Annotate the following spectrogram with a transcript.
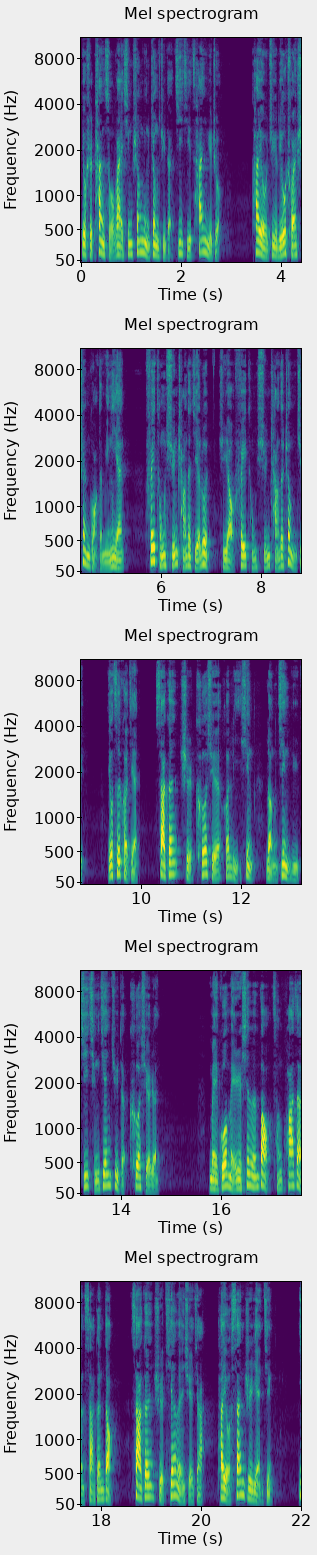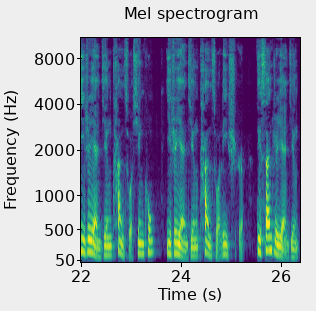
又是探索外星生命证据的积极参与者。他有句流传甚广的名言：“非同寻常的结论需要非同寻常的证据。”由此可见，萨根是科学和理性、冷静与激情兼具的科学人。美国《每日新闻报》曾夸赞萨根道：“萨根是天文学家，他有三只眼睛，一只眼睛探索星空，一只眼睛探索历史，第三只眼睛，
